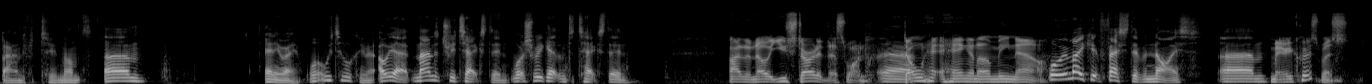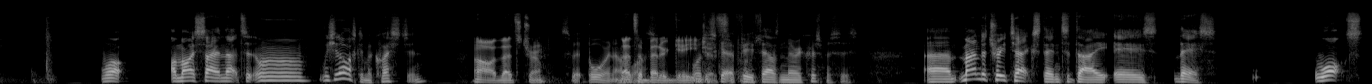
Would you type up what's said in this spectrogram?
Banned for two months. Um. Anyway, what are we talking about? Oh, yeah, mandatory texting. What should we get them to text in? I don't know. You started this one. Uh, don't ha- hang it on me now. Well, we make it festive and nice. Um, Merry Christmas. what? Am I saying that to. Uh, we should ask him a question. Oh, that's true. It's a bit boring. That's a better gauge. We'll just get a few thousand Merry Christmases. Um, mandatory texting today is this: What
